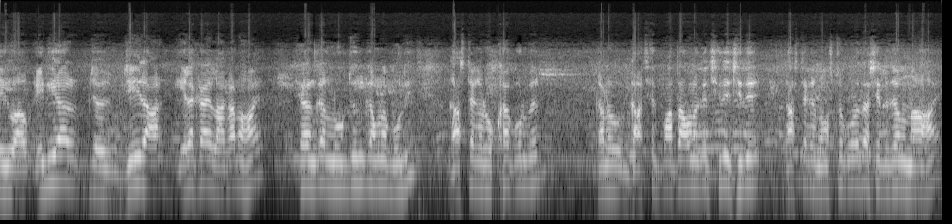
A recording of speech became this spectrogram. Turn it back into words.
এই এরিয়ার যে এলাকায় লাগানো হয় সেখানকার লোকজনকে আমরা বলি গাছটাকে রক্ষা করবেন। কারণ গাছের পাতা অনেকে ছিঁড়ে ছিঁড়ে গাছটাকে নষ্ট করে দেয় সেটা যেন না হয়।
